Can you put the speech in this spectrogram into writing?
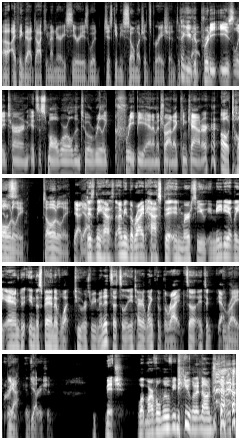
uh, i think that documentary series would just give me so much inspiration to I think you that. could pretty easily turn It's a Small World into a really creepy animatronic encounter. oh totally totally Yeah, Disney has. I mean, the ride has to immerse you immediately and in the span of what two or three minutes. That's the entire length of the ride. So it's a yeah, Right, great yeah, yep. inspiration. Mitch, what Marvel movie do you want to? know? I'm just kidding.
